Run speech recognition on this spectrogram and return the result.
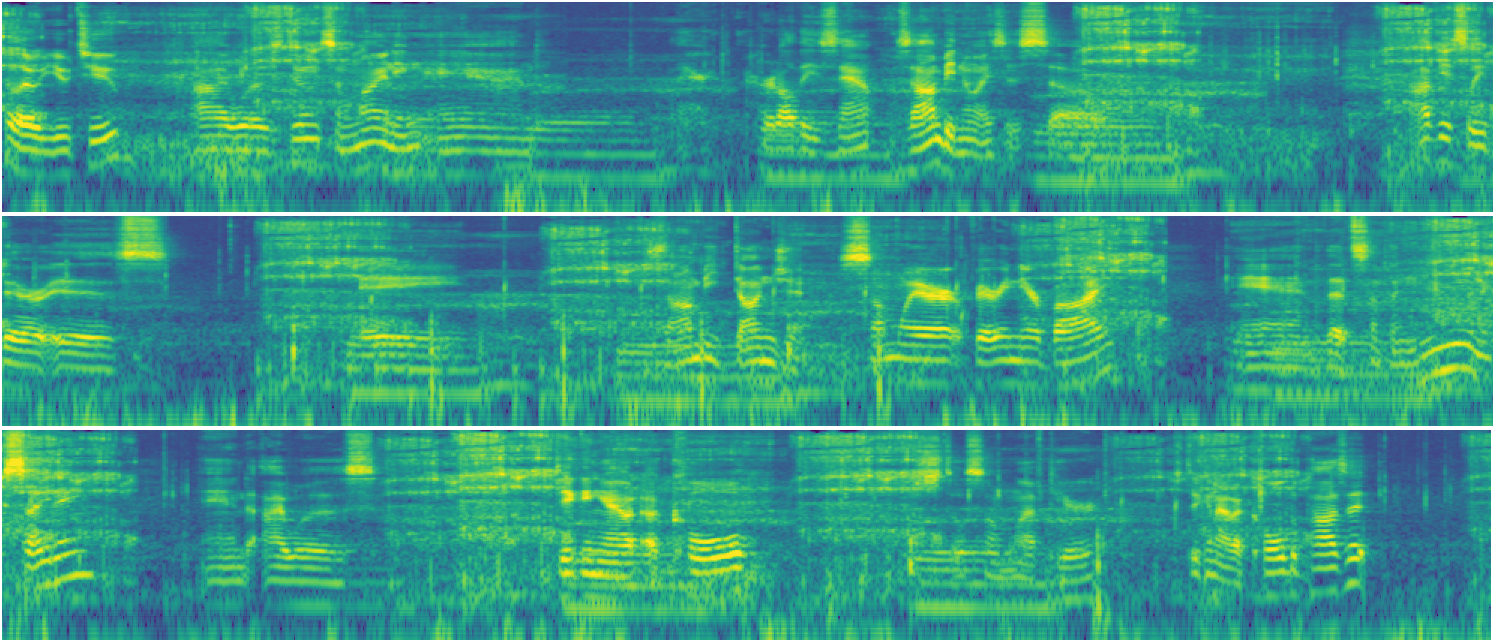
Hello YouTube. I was doing some mining and I heard all these zombie noises, so obviously there is a zombie dungeon somewhere very nearby and that's something new and exciting and I was digging out a coal. There's still some left here. Digging out a coal deposit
